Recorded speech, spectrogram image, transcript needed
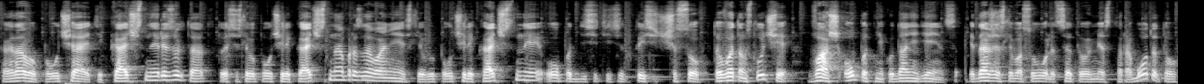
когда вы получаете качественный результат, то есть если вы получили качественное образование, если вы получили качественный опыт 10 тысяч часов, то в этом случае ваш опыт никуда не денется. И даже если вас уволят с этого места работы, то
